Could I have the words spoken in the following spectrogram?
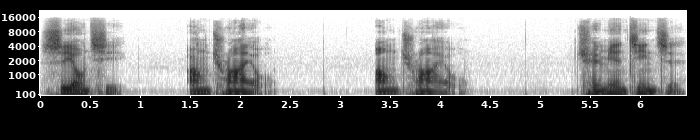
试用期，on trial。on trial，全面禁止；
